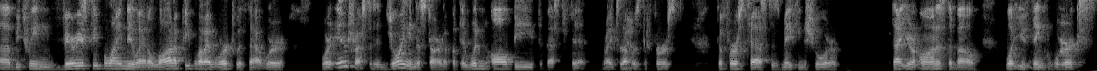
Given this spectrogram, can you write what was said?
uh, between various people I knew. I had a lot of people that I worked with that were were interested in joining the startup, but they wouldn't all be the best fit, right? So that yeah. was the first the first test is making sure that you're honest about what you think works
